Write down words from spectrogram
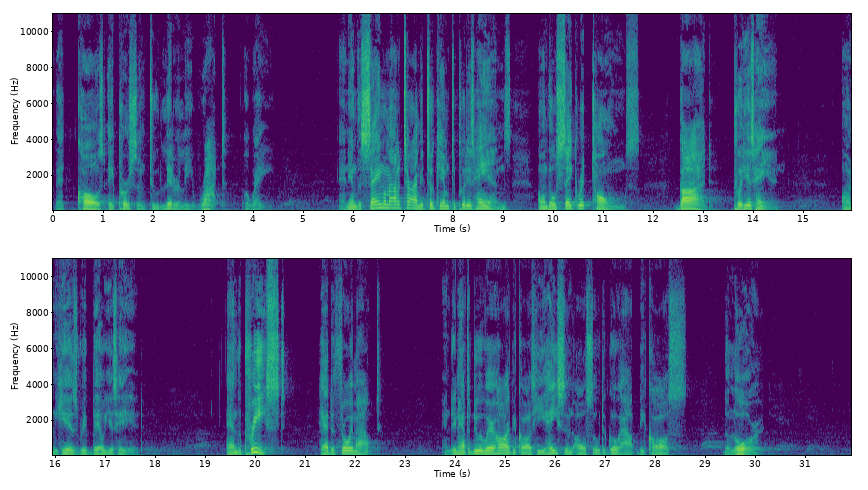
that caused a person to literally rot away. And in the same amount of time it took him to put his hands on those sacred tongs, God put his hand on his rebellious head. And the priest had to throw him out and didn't have to do it very hard because he hastened also to go out because the Lord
